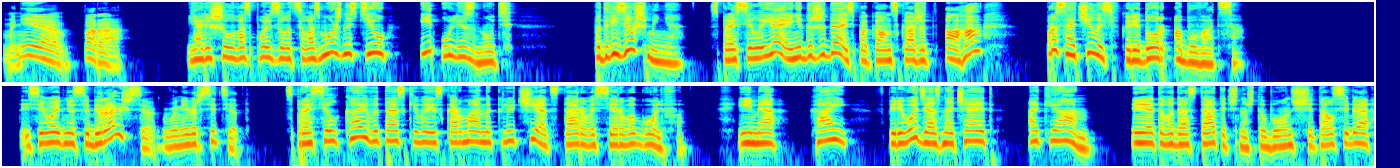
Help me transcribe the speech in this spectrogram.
«Мне пора». Я решила воспользоваться возможностью и улизнуть. «Подвезешь меня?» — спросила я, и, не дожидаясь, пока он скажет «ага», просочилась в коридор обуваться. «Ты сегодня собираешься в университет?» — спросил Кай, вытаскивая из кармана ключи от старого серого гольфа. Имя Кай в переводе означает «океан», и этого достаточно, чтобы он считал себя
